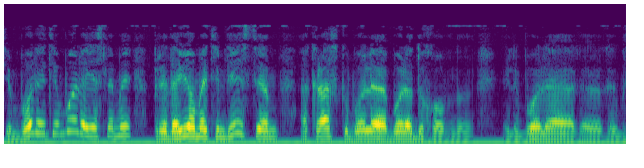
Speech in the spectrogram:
Тем более, тем более, если мы придаем этим действиям окраску более, более духовную или более, э, как бы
